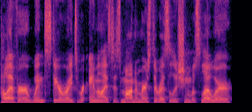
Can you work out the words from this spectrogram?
However, when steroids were analyzed as monomers, the resolution was lower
